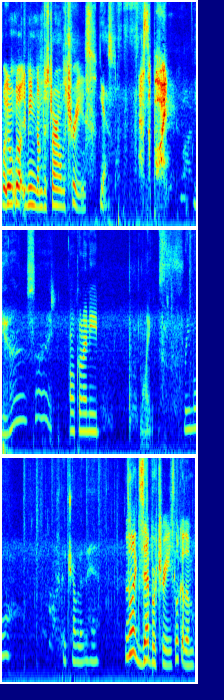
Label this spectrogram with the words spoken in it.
What, you- what you mean? I'm destroying all the trees. Yes. That's the point. Yes. I... Oh, can I need like three more? Let's go travel over here. There's like zebra trees. Look at them.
